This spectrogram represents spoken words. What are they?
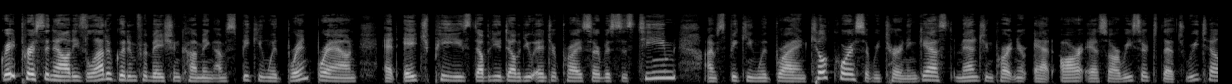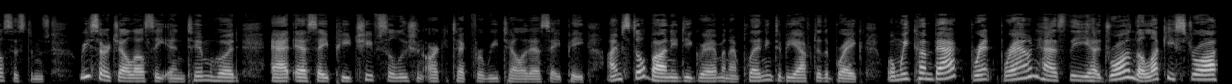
great personalities, a lot of good information coming. I'm speaking with Brent Brown at HP's WW Enterprise Services Services team. I'm speaking with Brian Kilcourse, a returning guest, managing partner at RSR Research. That's Retail Systems Research LLC, and Tim Hood at SAP, Chief Solution Architect for Retail at SAP. I'm still Bonnie D. Graham, and I'm planning to be after the break. When we come back, Brent Brown has the uh, drawn the lucky straw,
